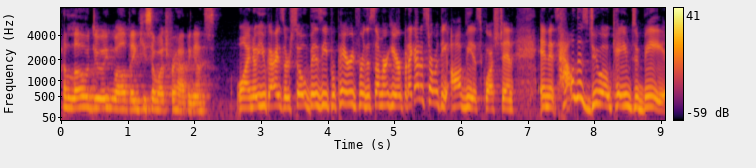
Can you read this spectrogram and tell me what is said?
Hello, doing well. Thank you so much for having us. Well, I know you guys are so busy preparing for the summer here, but I got to start with the obvious question, and it's how this duo came to be.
